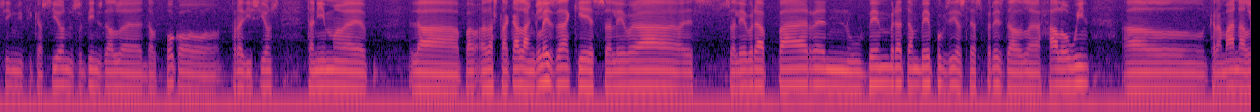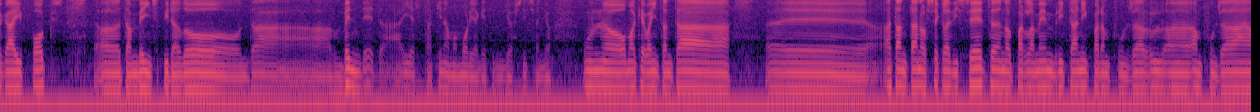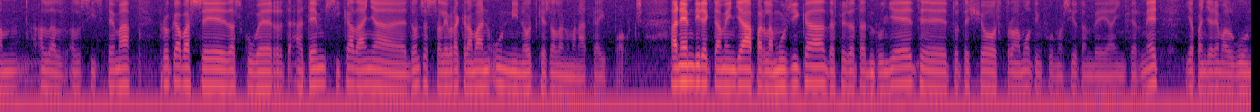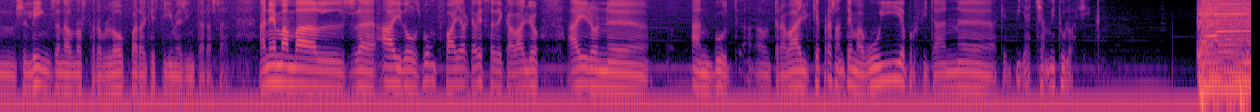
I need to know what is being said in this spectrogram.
significacions dins del, del foc o tradicions tenim eh, la, a destacar l'anglesa que es celebra, es celebra per novembre també pocs dies després del Halloween el, cremant el Guy Fawkes, eh, també inspirador de Vendetta, ahí està, quina memòria que tinc jo, sí senyor. Un home que va intentar eh, atentant al segle XVII en el Parlament britànic per enfonsar, eh, enfonsar el, el, el sistema, però que va ser descobert a temps i cada any eh, doncs es celebra cremant un ninot que és l'anomenat Guy Fawkes. Anem directament ja per la música, després de tant rotllet, eh, tot això es troba molta informació també a internet, ja penjarem alguns links en el nostre blog per a que estigui més interessat. Anem amb els eh, Idols Bonfire, Cabeza de Caballo, Iron eh, and Boot, el treball que presentem avui aprofitant eh, aquest viatge mitològic. Música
